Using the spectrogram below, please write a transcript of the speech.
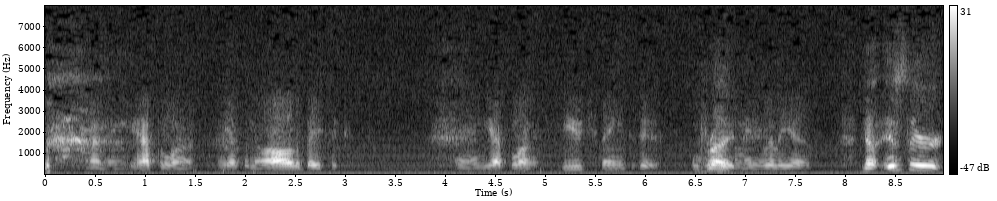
I mean, you have to learn. You have to know all the basics, and you have to learn. It's a huge thing to do. Right. I mean, it really is. Now, is there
